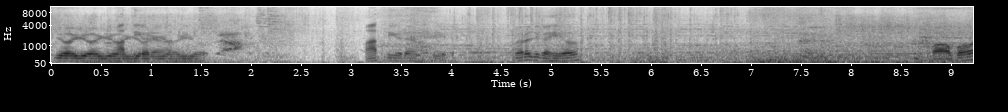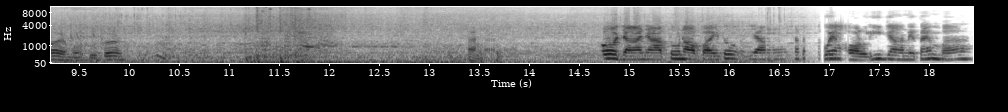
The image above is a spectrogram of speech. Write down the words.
Gila, gila, gila, Mati gila, udah, gila, mati. gila. Mati udah mati. udah. Baru juga heal. Apa-apa lah emang susah. oh, jangan nyatu apa itu yang kata gue yang oli jangan ditembak.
